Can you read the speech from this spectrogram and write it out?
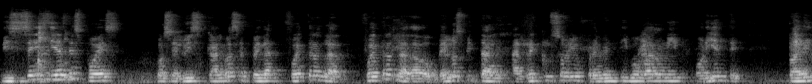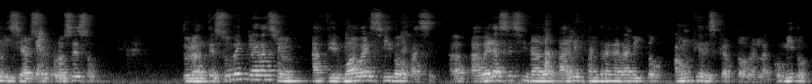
16 días después, José Luis Calva Cepeda fue, trasla- fue trasladado del hospital al reclusorio preventivo varonil Oriente para iniciar su proceso. Durante su declaración, afirmó haber, sido, haber asesinado a Alejandra Garavito, aunque descartó haberla comido.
